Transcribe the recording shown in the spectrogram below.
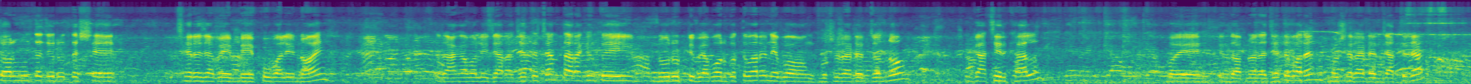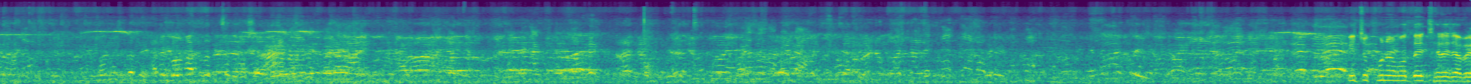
চরমুন্তাজের উদ্দেশ্যে ছেড়ে যাবে পুবালি নয়। রাঙাবালি যারা যেতে চান, তারা কিন্তু এই নৌরুটটি ব্যবহার করতে পারেন এবং ঘুষুরাটের জন্য গাছির খাল। হয়ে কিন্তু আপনারা যেতে পারেন ঘুষুরাটের যাত্রীরা। কিছুক্ষণের মধ্যেই ছেড়ে যাবে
